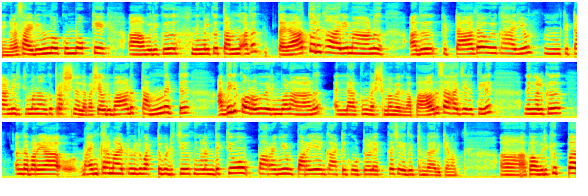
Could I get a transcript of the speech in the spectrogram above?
നിങ്ങളെ സൈഡിൽ നിന്ന് നോക്കുമ്പോൾ ഒക്കെ അവർക്ക് നിങ്ങൾക്ക് തന്നു അത് തരാത്തൊരു കാര്യമാണ്. അത് കിട്ടാതെ ഒരു കാര്യം കിട്ടാണ്ടിരിക്കുമ്പോൾ നമുക്ക് പ്രശ്നമില്ല പക്ഷെ ഒരുപാട് തന്നിട്ട് അതിൽ കുറവ് വരുമ്പോഴാണ് എല്ലാവർക്കും വിഷമം വരുന്നത്. അപ്പോൾ ആ ഒരു സാഹചര്യത്തിൽ നിങ്ങൾക്ക് എന്താ പറയുക ഭയങ്കരമായിട്ടുള്ളൊരു വട്ട് പിടിച്ച് നിങ്ങൾ എന്തൊക്കെയോ പറഞ്ഞും പറയുകയും കാട്ടിക്കൂട്ടുകളൊക്കെ ചെയ്തിട്ടുണ്ടായിരിക്കണം. അപ്പോൾ അവർക്ക് ഇപ്പോൾ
